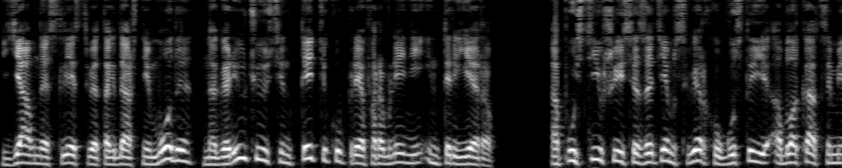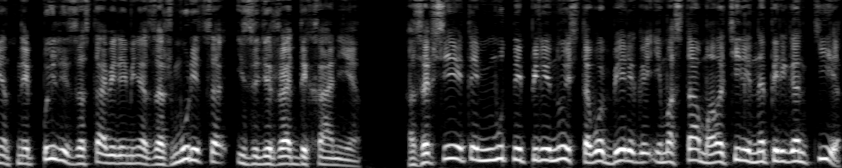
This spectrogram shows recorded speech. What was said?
Явное следствие тогдашней моды на горючую синтетику при оформлении интерьеров. Опустившиеся затем сверху густые облака цементной пыли заставили меня зажмуриться и задержать дыхание. А за всей этой мутной пеленой с того берега и моста молотили на перегонки,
